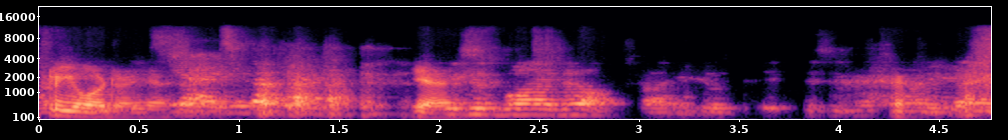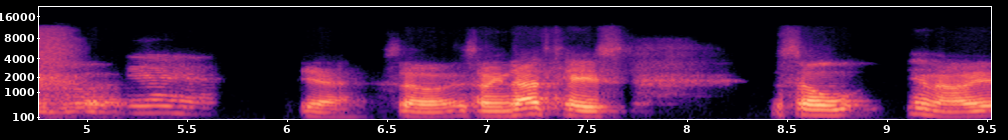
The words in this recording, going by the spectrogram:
pre-order, yes. Yeah, yeah. yes. Because why not, right? This is not how the game works. Yeah, yeah. Yeah. So so in that case, so you know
